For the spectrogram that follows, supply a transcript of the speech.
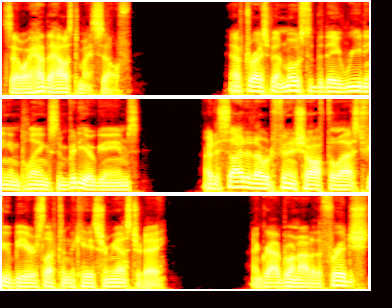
So I had the house to myself. After I spent most of the day reading and playing some video games, I decided I would finish off the last few beers left in the case from yesterday. I grabbed one out of the fridge,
